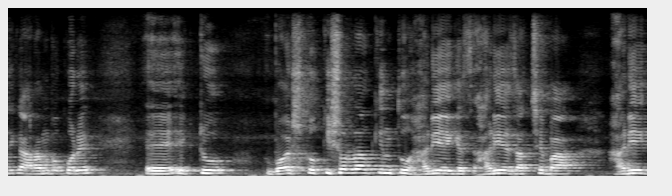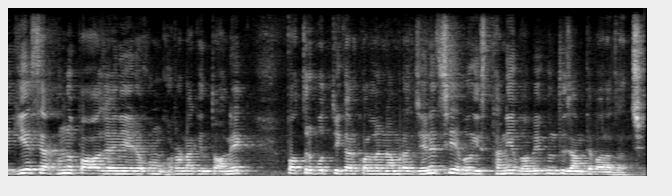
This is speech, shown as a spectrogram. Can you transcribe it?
থেকে আরম্ভ করে একটু বয়স্ক কিশোররাও কিন্তু হারিয়ে গেছে, হারিয়ে যাচ্ছে বা হারিয়ে গিয়েছে এখনও পাওয়া যায়নি, এরকম ঘটনা কিন্তু অনেক পত্রপত্রিকার কল্যাণে আমরা জেনেছি এবং স্থানীয়ভাবে কিন্তু জানতে পারা যাচ্ছে।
